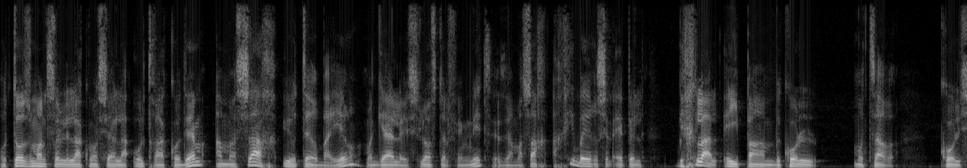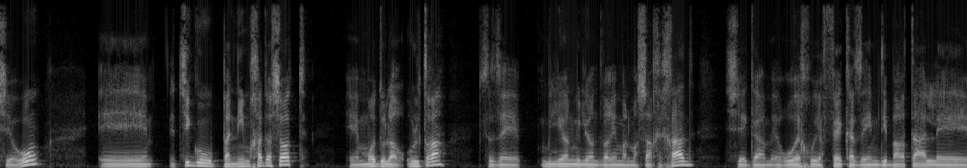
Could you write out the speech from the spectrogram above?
אותו זמן סוללה כמו שהיה לאולטרה הקודם המשך יותר בהיר מגיע ל-3000 ניץ זה המשך הכי בהיר של אפל בכלל אי פעם בכל מוצר כלשהו. אה, הציגו פנים חדשות אה, מודולר אולטרה שזה מיליון מיליון דברים על משך אחד שגם הראו איך הוא יפה כזה אם דיברת על אה,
